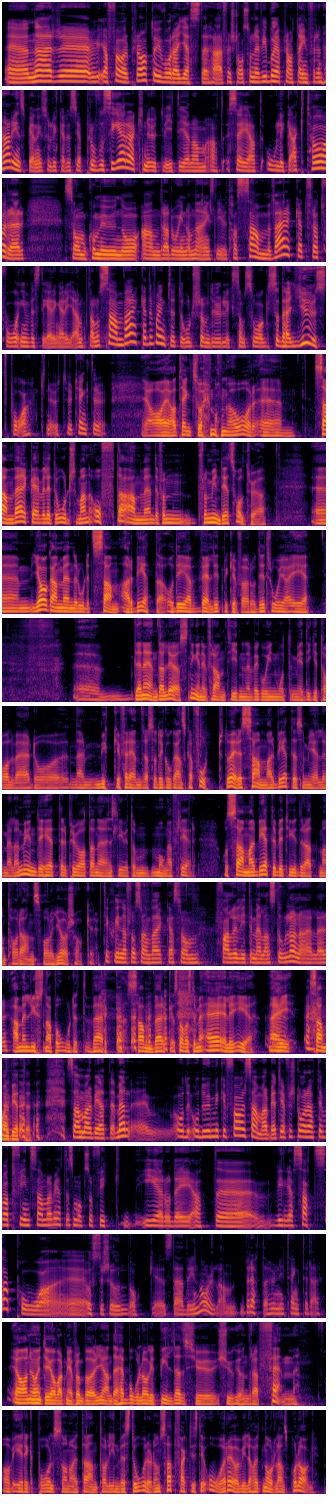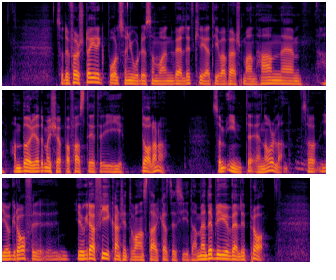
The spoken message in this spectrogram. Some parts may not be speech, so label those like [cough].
Eh, när, eh, jag förpratar ju våra gäster här förstås och när vi började prata inför den här inspelningen så lyckades jag provocera Knut lite genom att säga att olika aktörer som kommun och andra då inom näringslivet har samverkat för att få investeringar i Jämtland. Och samverka, det var inte ett ord som du liksom såg så där ljust på, Knut. Hur tänkte du? Ja, jag har tänkt så i många år. Eh, samverka är väl ett ord som man ofta använder från, från myndighetshåll, tror jag. Eh, jag använder ordet samarbeta och det är jag väldigt mycket för och det tror jag är den enda lösningen i framtiden när vi går in mot en mer digital värld och när mycket förändras och det går ganska fort, då är det samarbete som gäller mellan myndigheter, privata näringslivet och många fler. Och samarbete betyder att man tar ansvar och gör saker. Till skillnad från samverka som faller lite mellan stolarna eller? Ja, men lyssna på ordet verka. Samverka, stavas det med ä eller e? Nej, samarbete. [laughs] samarbete, men eh, och du, och du är mycket för samarbete. Jag förstår att det var ett fint samarbete som också fick er och dig att eh, vilja satsa på eh, Östersund och eh, städer i Norrland. Berätta hur ni tänkte där. Ja, nu har inte jag varit med från början. Det här bolaget bildades ju 2005 av Erik Paulsson och ett antal investorer. De satt faktiskt i Åre och ville ha ett Norrlandsbolag. Så det första Erik Paulsson gjorde, som var en väldigt kreativ affärsman, han, eh, han började med att köpa fastigheter i Dalarna som inte är Norrland. Så geografi, geografi kanske inte var hans starkaste sida, men det blir ju väldigt bra.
